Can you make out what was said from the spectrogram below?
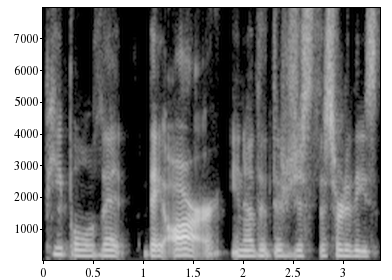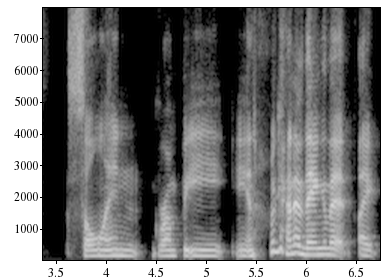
people that they are you know that there's just the sort of these sullen grumpy you know kind of thing that like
